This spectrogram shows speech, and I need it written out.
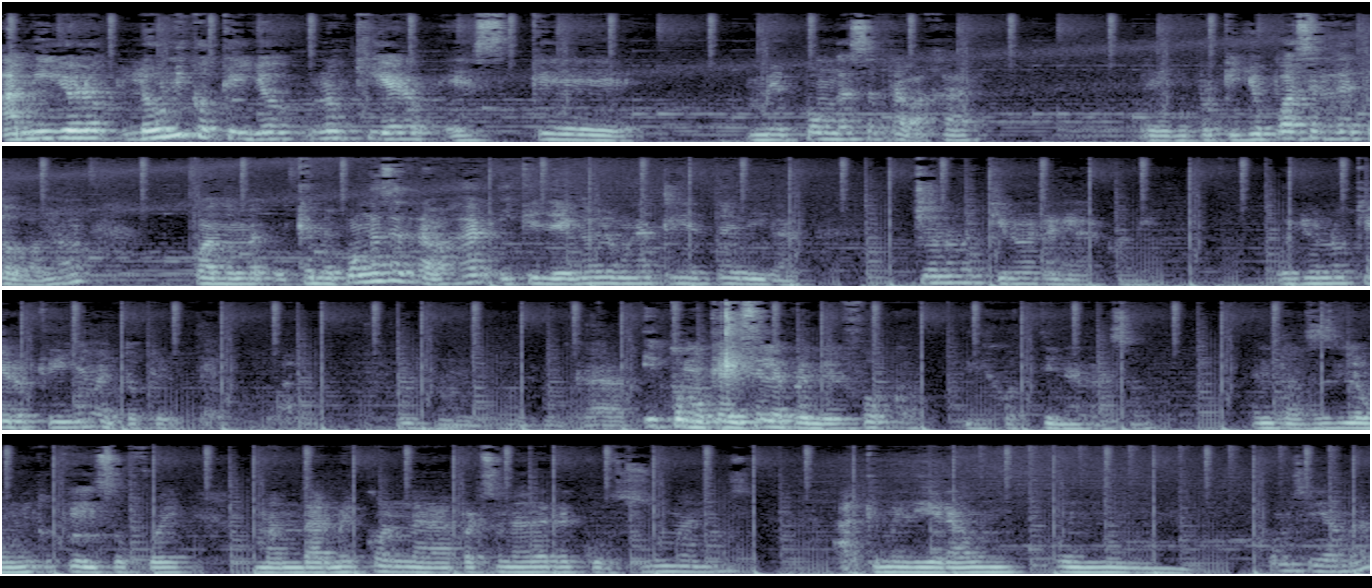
a mí yo lo, lo único que yo no quiero es que me pongas a trabajar, digo, porque yo puedo hacer de todo, ¿no? Cuando me, que me pongas a trabajar y que llegue alguna cliente y diga, yo no me quiero arreglar con ella, o yo no quiero que ella me toque el pelo. Y como que ahí se le prendió el foco y dijo, tiene razón. Entonces lo único que hizo fue mandarme con la persona de recursos humanos a que me diera un, un ¿cómo se llama?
